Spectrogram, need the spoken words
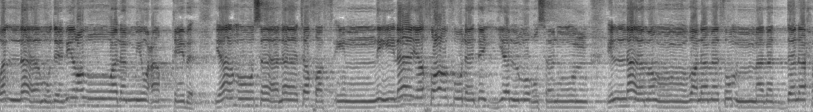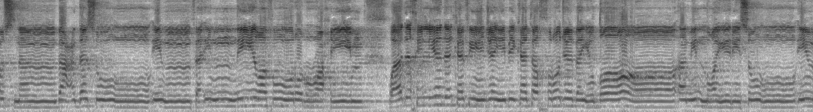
ولا مدبرا ولم يعقب. يا موسى لا تخف إني لا يخاف لدي المرسلون. إلا من ظلم ثم بدل حسنا بعد سوء فإني غفور رحيم. وأدخل يدك في جيبك تخرج بيضاء من غير سوء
